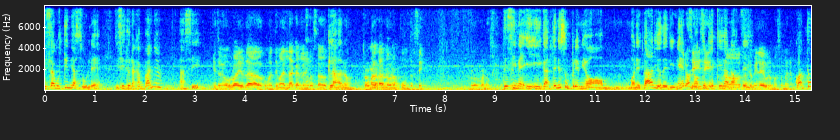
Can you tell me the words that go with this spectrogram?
es Agustín de Azul, ¿eh? ¿Hiciste una campaña? ¿Ah, sí? Y estuvimos por varios lados, como el tema del Dakar el año pasado. Claro. Tu hermana Tocando también, unos ¿no? puntos, sí. Pero hermanos. Decime, ¿y, y tenés un premio monetario de dinero? Sí, ¿no? ¿Qué, sí, qué- qué ganaste? 8.000 euros más o menos. ¿Cuánto?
